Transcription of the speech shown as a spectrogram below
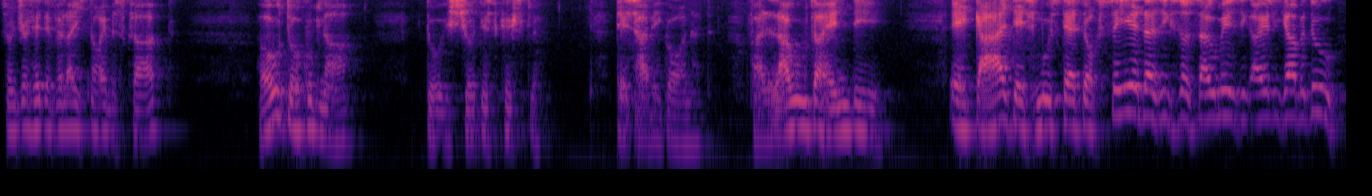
Sonst hätte er vielleicht noch etwas gesagt. Oh, da guck nach. Da ist schon das Kistle. Das habe ich gar nicht. Vor lauter Handy. Egal, das muss der doch sehen, dass ich so saumäßig eilig habe, du.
